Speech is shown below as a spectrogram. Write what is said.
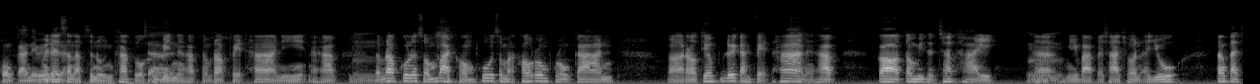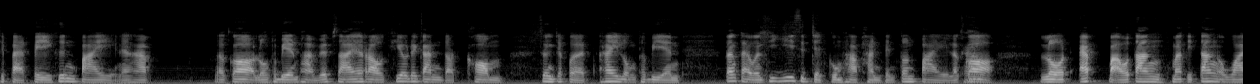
โครงการนี้ไม่ไม่มีได้แล้วสนับสนุนค่าตั๋วเครื่องใช่บินนะครับสำหรับเฟส5นี้นะครับอืมสำหรับคุณสมบัติของผู้สมัครเข้าร่วมโครงการเอ่อเราเที่ยวด้วยกันเฟส5นะครับ ก็ต้องมีสัญชาติไทยนะมีบัตรประชาชนอายุตั้งแต่ 18 ปีขึ้นไปนะครับ แล้วก็ลงทะเบียนผ่านเว็บไซต์เราเที่ยวด้วยกัน .com ซึ่งจะเปิดให้ลงทะเบียนตั้งแต่วันที่ 27 กุมภาพันธ์เป็นต้นไป แล้วก็ โหลดแอปเป๋าตังมาติดตั้งเอาไว้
